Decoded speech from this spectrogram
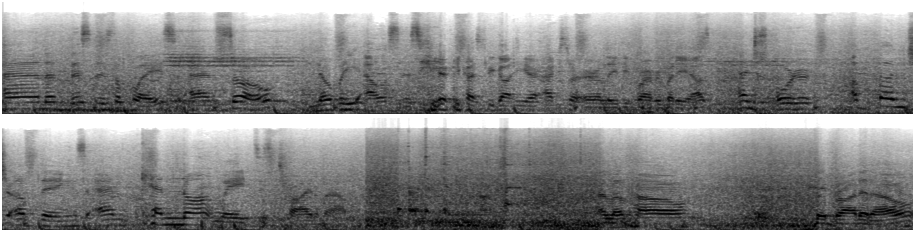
And this is the place. And so nobody else is here because we got here extra early before everybody else and just ordered a bunch of things and cannot wait to try them out. I love how they brought it out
